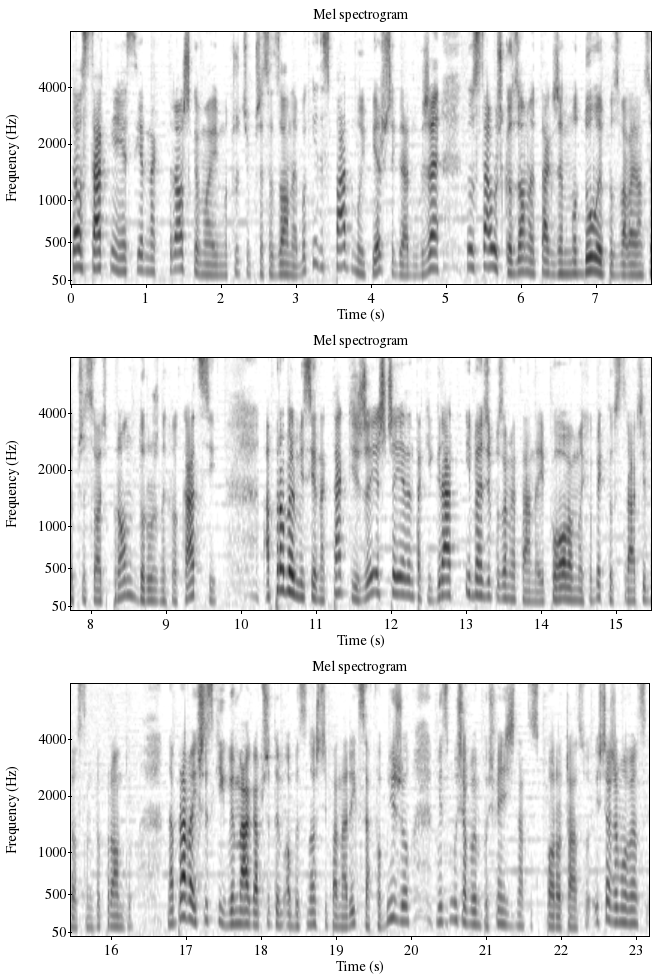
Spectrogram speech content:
To ostatnie jest jednak troszkę w moim odczuciu przesadzone, bo kiedy spadł mój pierwszy grad w grze, zostały uszkodzone także moduły pozwalające przesyłać prąd do różnych lokacji. A problem jest jednak taki, że jeszcze jeden taki grad i będzie pozamiatany i połowa moich obiektów straci dostęp do prądu. Naprawa ich wszystkich wymaga przy tym obecności pana Rixa w pobliżu, więc musiałbym poświęcić na to sporo czasu i szczerze mówiąc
